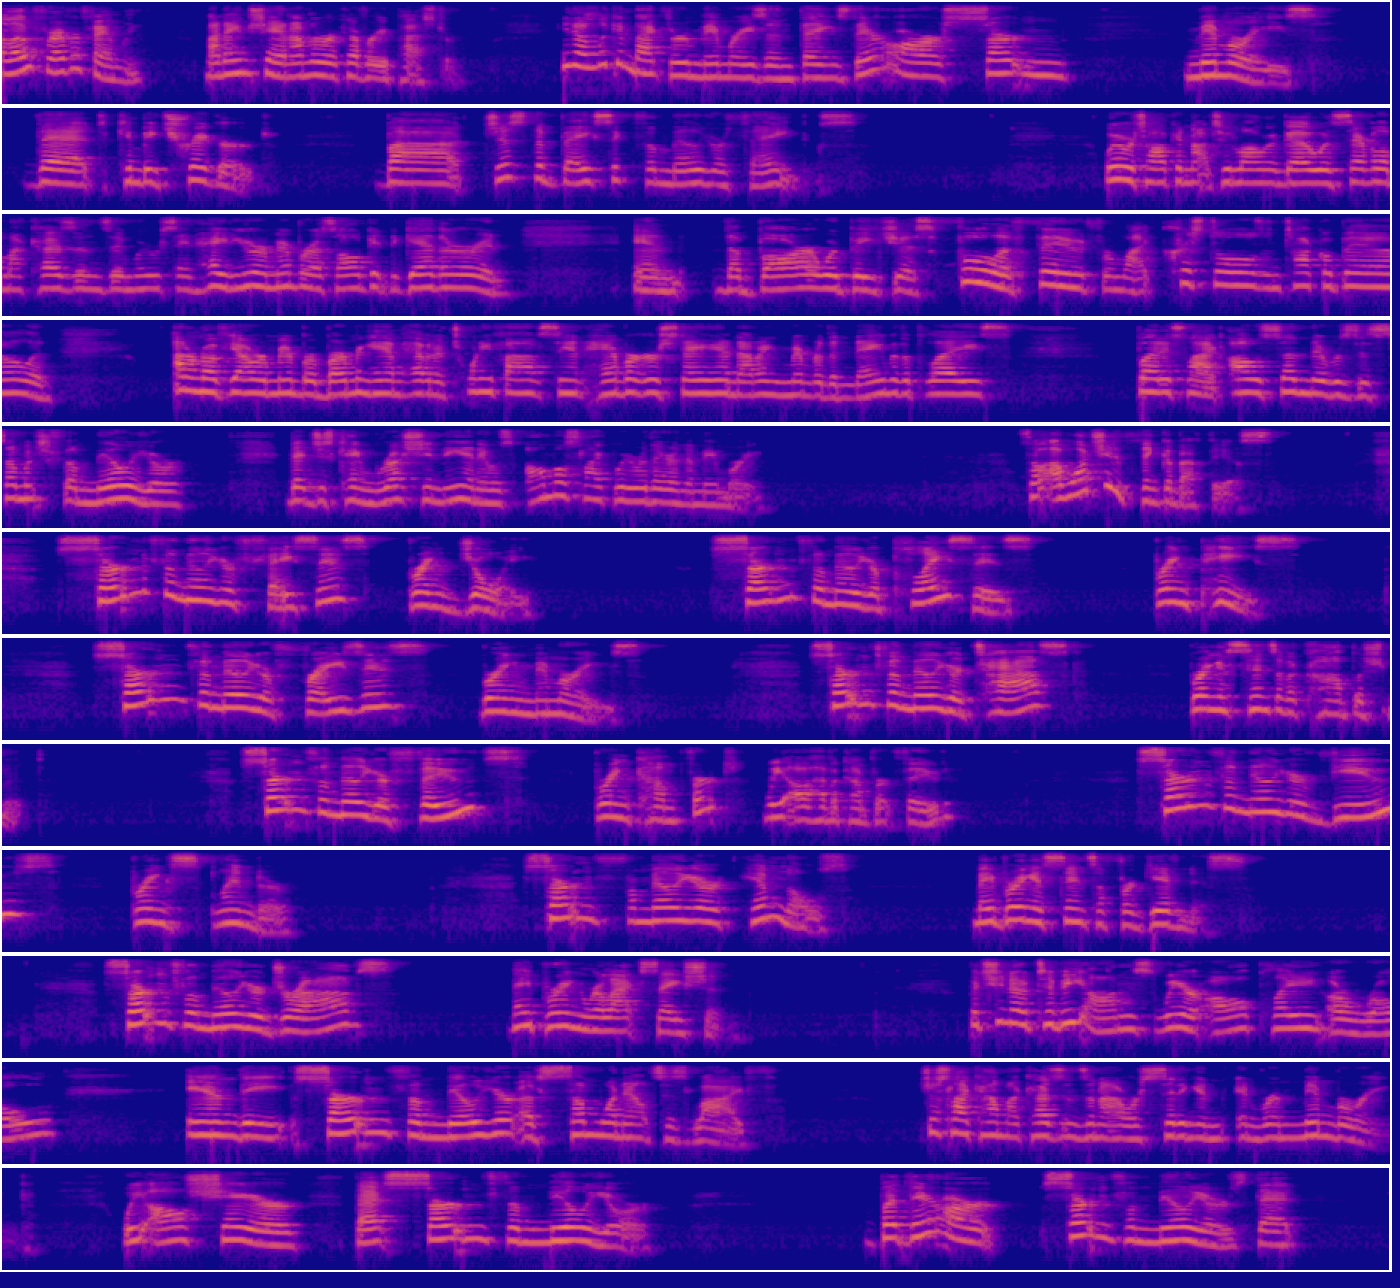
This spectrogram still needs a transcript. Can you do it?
Hello, Forever Family. My name's Shan. I'm the recovery pastor. You know, looking back through memories and things, there are certain memories that can be triggered by just the basic familiar things. We were talking not too long ago with several of my cousins, and we were saying, "Hey, do you remember us all getting together and and the bar would be just full of food from like Krystal's and Taco Bell and I don't know if y'all remember Birmingham having a 25 cent hamburger stand. I don't even remember the name of the place. But it's like all of a sudden there was this so much familiar that just came rushing in. It was almost like we were there in the memory. So I want you to think about this. Certain familiar faces bring joy. Certain familiar places bring peace. Certain familiar phrases bring memories. Certain familiar tasks bring a sense of accomplishment. Certain familiar foods bring comfort. We all have a comfort food. Certain familiar views bring splendor. Certain familiar hymnals may bring a sense of forgiveness. Certain familiar drives may bring relaxation. But you know, to be honest, we are all playing a role in the certain familiar of someone else's life. Just like how my cousins and I were sitting and, and remembering. We all share that certain familiar. But there are certain familiars that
